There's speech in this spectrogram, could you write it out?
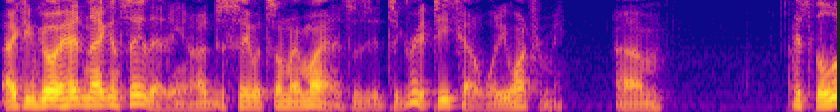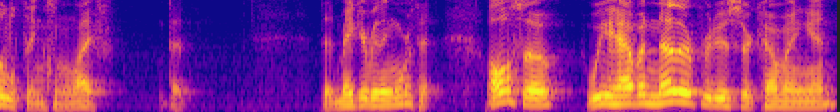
I can go ahead and I can say that. You know, I just say what's on my mind. It's a, it's a great tea kettle. What do you want from me? Um, it's the little things in life that that make everything worth it. Also, we have another producer coming in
